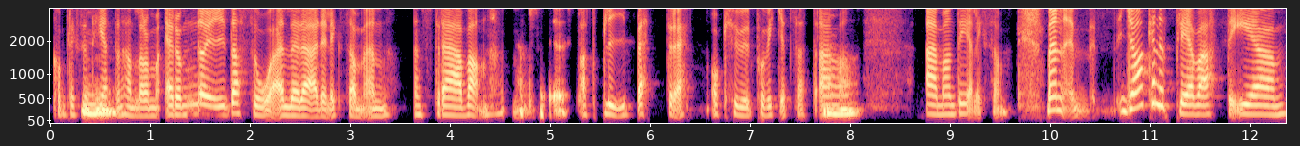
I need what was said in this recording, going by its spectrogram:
komplexiteten mm. handlar om, är de nöjda så eller är det liksom en, en strävan Absolut. att bli bättre och hur, på vilket sätt är, ja. man, är man det liksom. Men jag kan uppleva att det är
